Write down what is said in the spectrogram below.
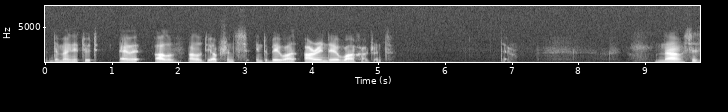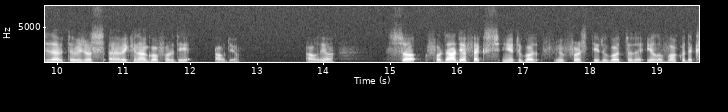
The magnitude all of all of the options in the big one are in the 100 there. Now since we have the visuals uh, we can now go for the audio. Audio. So for the audio effects you need to go you first need to go to the ELO vocodex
